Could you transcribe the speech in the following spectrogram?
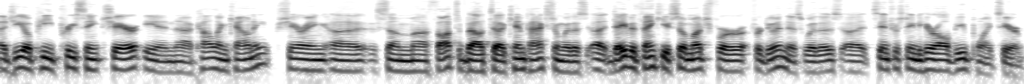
GOP precinct chair in uh, Collin County, sharing uh, some uh, thoughts about uh, Ken Paxton with us. Uh, David, thank you so much for for doing this with us. it's interesting to hear all viewpoints here.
